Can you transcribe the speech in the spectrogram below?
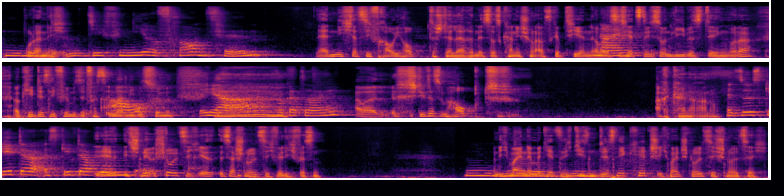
Oder nicht? Definiere Frauenfilm. Ja, nicht, dass die Frau die Hauptdarstellerin ist, das kann ich schon akzeptieren, aber es Nein. ist jetzt nicht so ein Liebesding, oder? Okay, Disney-Filme sind fast immer Auch. Liebesfilme. Ja, wollte gerade sagen. Aber steht das im Haupt. Ach, keine Ahnung. Also es geht da, es geht darum. Er ist schn- schnulzig, er ist ja schnulzig, will ich wissen. Und ich meine damit jetzt nicht diesen Disney-Kitsch, ich meine schnulzig, schnulzig.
